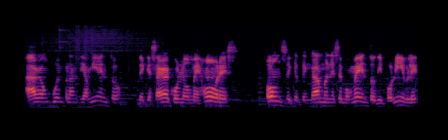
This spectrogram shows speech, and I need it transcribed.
haga un buen planteamiento, de que se haga con los mejores 11 que tengamos en ese momento disponible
